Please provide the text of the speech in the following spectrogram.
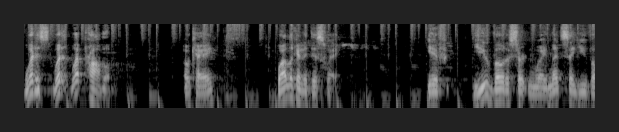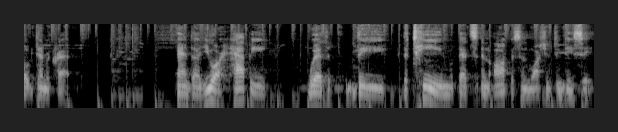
"What is what what problem?" Okay. Well, I look at it this way: if you vote a certain way, let's say you vote Democrat, and uh, you are happy with the the team that's in office in Washington D.C.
